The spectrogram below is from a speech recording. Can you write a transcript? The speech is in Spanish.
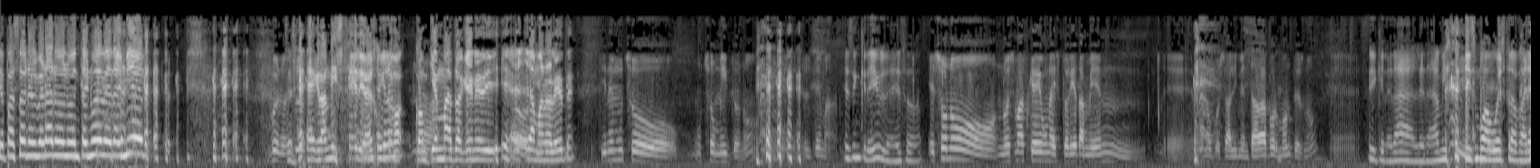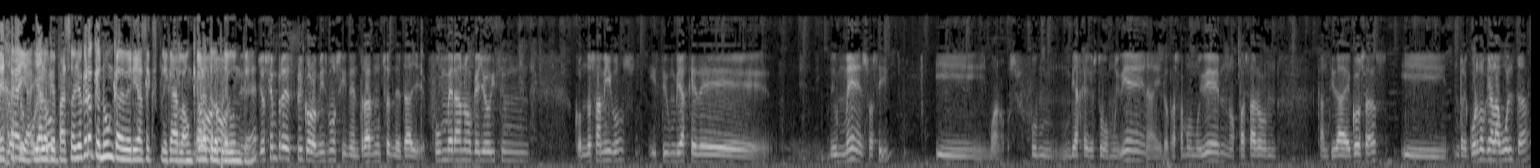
¿Qué pasó en el verano del 99, Daimier? Bueno, eso El gran misterio, ¿eh? El Junto gran- con, con No. quién mató a Kennedy y a tiene- Manolete. tiene mucho mucho mito, ¿no? Eh, el tema. Es increíble eso. Eso no, no es más que una historia también, eh, bueno, pues alimentada por Montes, ¿no? Eh, Sí, que le da, le da misticismo a vuestra pareja y a, y a lo que pasó. Yo creo que nunca deberías explicarlo, aunque ahora te lo no, pregunte. eh, ¿eh? Yo siempre explico lo mismo sin entrar mucho en detalle. Fue un verano que yo hice un, con dos amigos, hice un viaje de, de un mes o así, y bueno, pues fue un viaje que estuvo muy bien, ahí lo pasamos muy bien, nos pasaron cantidad de cosas, y recuerdo que a la vuelta,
